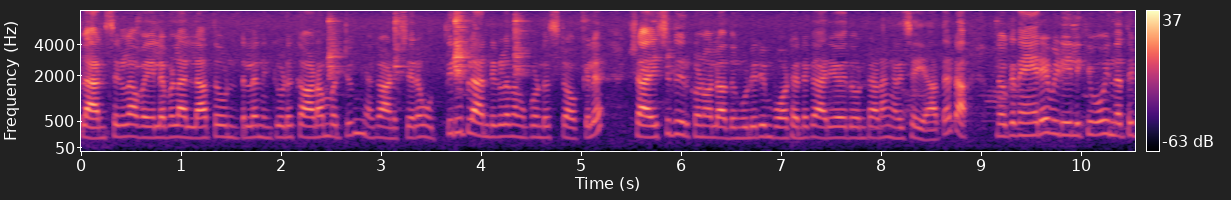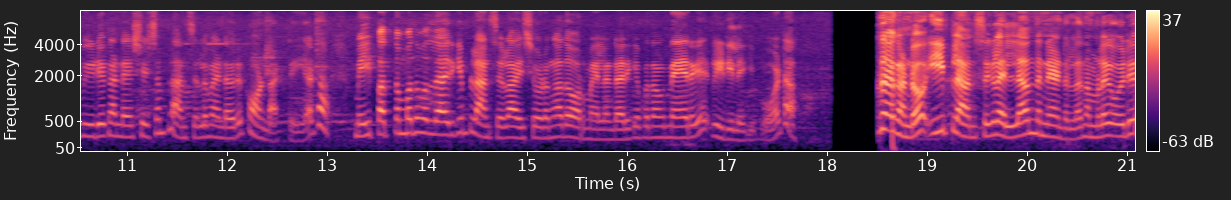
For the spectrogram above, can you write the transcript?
പ്ലാന്റ്സുകൾ അവൈലബിൾ അല്ലാത്തതുകൊണ്ടല്ല നിങ്ങൾക്ക് ഇവിടെ കാണാൻ പറ്റും. ഞാൻ കാണിച്ചു തരാം. ഒത്തിരി പ്ലാന്റുകൾ നമുക്കുണ്ട് സ്റ്റോക്കിൽ പക്ഷെ തീർക്കണമല്ലോ. അതും കൂടി ഒരു ഇമ്പോർട്ടന്റ് കാര്യമായതുകൊണ്ടാണ് അങ്ങനെ ചെയ്യാത്തത് കേട്ടോ. നമുക്ക് നേരെ വീഡിയോയിലേക്ക് പോകും ഇന്നത്തെ വീഡിയോ കണ്ടതിന് ശേഷം പ്ലാന്റ്സുകൾ വേണ്ടവർ കോൺടാക്ട് ചെയ്യുക കേട്ടോ. മെയ് പത്തൊമ്പത് മുതലായിരിക്കും പ്ലാന്റ്സുകൾ അയച്ചു തുടങ്ങുക. അത് ഓർമ്മയിലുണ്ടായിരിക്കും അപ്പോൾ നമുക്ക് നേരെ വീഡിയോയിലേക്ക് പോകാം കേട്ടോ. അത് കണ്ടോ ഈ പ്ലാന്റ്സുകളെല്ലാം തന്നെ ഉണ്ടല്ലോ നമ്മൾ ഒരു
